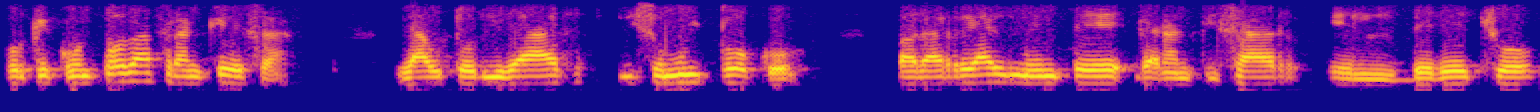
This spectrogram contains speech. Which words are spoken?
porque con toda franqueza, la autoridad hizo muy poco para realmente garantizar el derecho,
